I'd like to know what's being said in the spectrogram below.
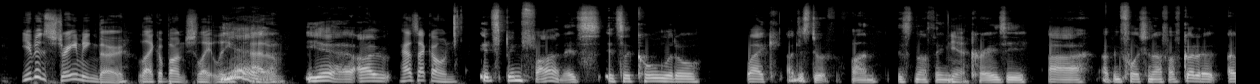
Been, you've been streaming though, like a bunch lately, yeah. Adam. Yeah. I How's that going? it's been fun. It's it's a cool little like I just do it for fun. It's nothing Yeah. crazy. Uh, I've been fortunate enough. I've got a, a,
